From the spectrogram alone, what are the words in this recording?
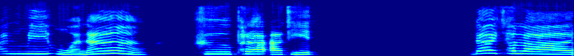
อันมีหัวหน้าคือพระอาทิตย์ ได้ทลาย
